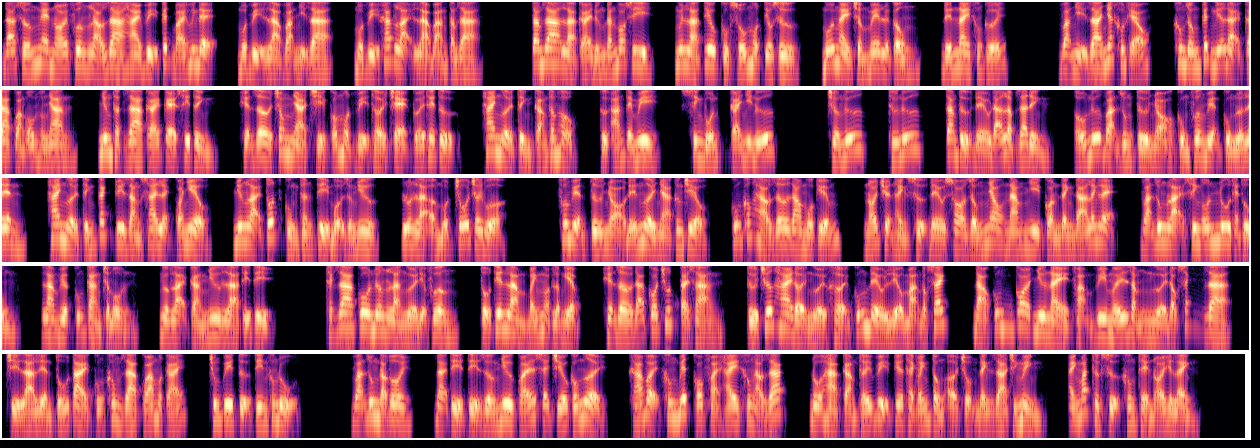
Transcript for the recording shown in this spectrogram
đã sớm nghe nói phương lão gia hai vị kết bái huynh đệ, một vị là vạn nhị gia, một vị khác lại là bảng tam gia. Tam gia là cái đứng đắn võ si, nguyên là tiêu cục số một tiêu sư, mỗi ngày trầm mê luyện công, đến nay không cưới. Vạn nhị gia nhất khôn khéo, không giống kết nghĩa đại ca Quảng ôm hồng nhan, nhưng thật ra cái kẻ si tình, hiện giờ trong nhà chỉ có một vị thời trẻ cưới thế tử, hai người tình cảm thâm hậu, cử án tề mi, sinh bốn cái nhi nữ. Trường nữ, thứ nữ, tam tử đều đã lập gia đình, ấu nữ vạn dung từ nhỏ cùng phương viện cùng lớn lên, hai người tính cách tuy rằng sai lệch quá nhiều, nhưng lại tốt cùng thân tỷ muội dường như, luôn là ở một chỗ chơi đùa. Phương viện từ nhỏ đến người nhà cương triều, cũng không hảo dơ đao múa kiếm, nói chuyện hành sự đều so giống nhau nam nhi còn đánh đá lanh lẹ, vạn dung lại sinh ôn nhu thẹn thùng, làm việc cũng càng trầm ổn, ngược lại càng như là tỷ tỷ. Thạch ra cô nương là người địa phương, tổ tiên làm bánh ngọt lập nghiệp, hiện giờ đã có chút tài sản, từ trước hai đời người khởi cũng đều liều mạng đọc sách, đảo cũng coi như này phạm vi mấy dặm người đọc sách ra, chỉ là liền tú tài cũng không ra quá một cái, trung quy tự tin không đủ. Vạn dung đảo thôi, đại tỷ tỷ dường như quái sẽ chiếu cấu người, khá vậy không biết có phải hay không ảo giác, Đỗ Hà cảm thấy vị kia thạch ánh tổng ở trộm đánh giá chính mình, ánh mắt thực sự không thể nói hiền lành.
